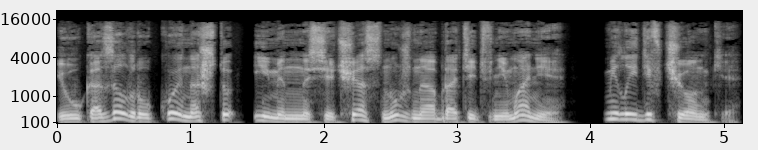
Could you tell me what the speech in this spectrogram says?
и указал рукой, на что именно сейчас нужно обратить внимание милой девчонке.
